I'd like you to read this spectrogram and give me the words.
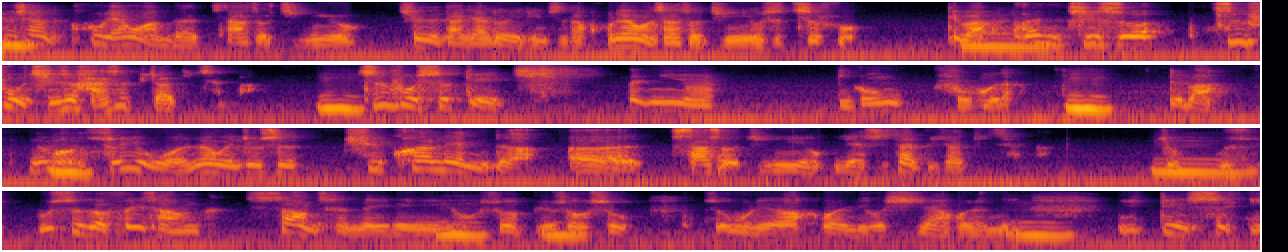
就像互联网的杀手级应用，现在大家都已经知道，互联网杀手级应用是支付，对吧？那其实说支付其实还是比较底层的，嗯。支付是给应用提供服务的，嗯。对吧？那么，所以我认为就是区块链的呃杀手级应用也是在比较底层的。就不是不是个非常上层的一个应用，说比如说是是物流啊或者游戏啊或者你一定是一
